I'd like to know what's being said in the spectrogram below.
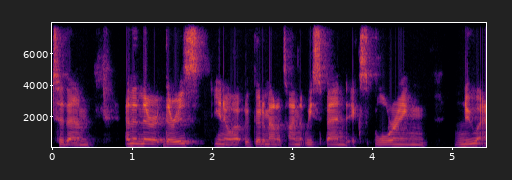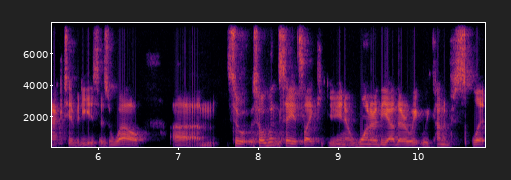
to them and then there there is you know a, good amount of time that we spend exploring new activities as well. Um, so so I wouldn't say it's like you know one or the other. We, we kind of split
